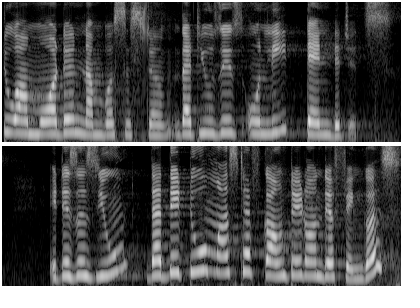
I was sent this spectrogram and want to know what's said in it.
to our modern number system that uses only 10 digits. It is assumed that they too must have counted on their fingers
